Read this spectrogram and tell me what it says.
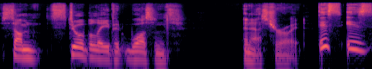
Some still believe it wasn't an asteroid. This is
